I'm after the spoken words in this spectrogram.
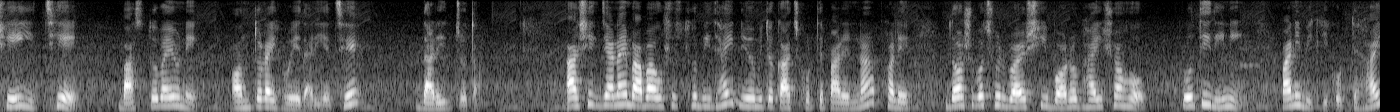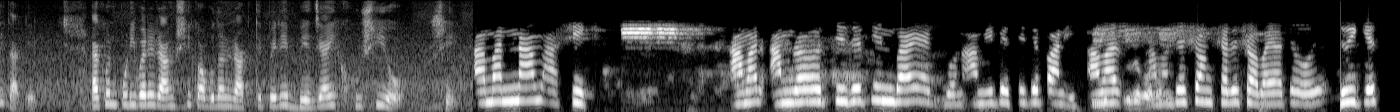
সেই ইচ্ছে বাস্তবায়নে অন্তরায় হয়ে দাঁড়িয়েছে দারিদ্রতা। আশিক জানায়, বাবা অসুস্থ বিধায় নিয়মিত কাজ করতে পারেন না, ফলে দশ বছর বয়সী বড় ভাই সহ প্রতিদিনই পানি বিক্রি করতে হয় তাকে। এখন পরিবারের আংশিক অবদান রাখতে পেরে বেজায় খুশিও সে। আমার নাম আশিক। আমার আমরা হচ্ছে যে তিন ভাই এক বোন। আমি বেশি যে পানি। আমার আমাদের সংসারে সবাই আছে ওই দুই কেস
